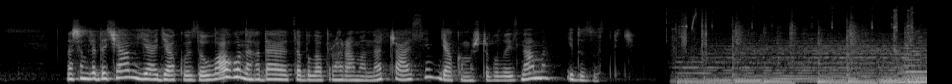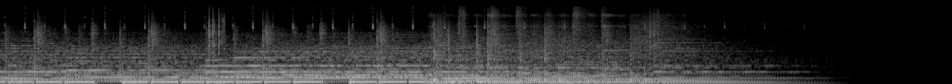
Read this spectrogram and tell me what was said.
Нашим глядачам я дякую за увагу. Нагадаю, це була програма на часі. Дякуємо, що були із нами, і до зустрічі.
